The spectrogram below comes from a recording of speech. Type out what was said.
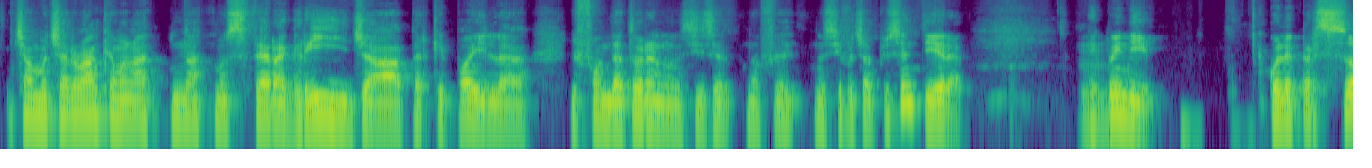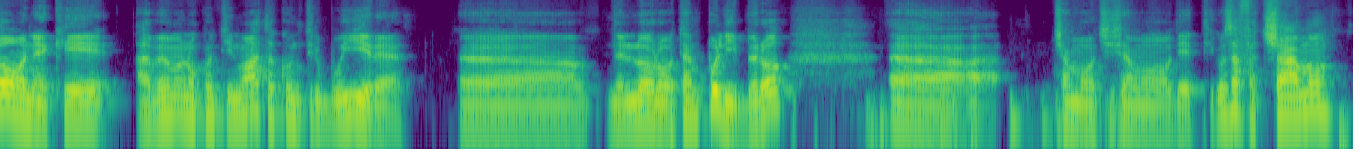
diciamo c'era anche una, un'atmosfera grigia perché poi il, il fondatore non si, non, non si, faceva più sentire. Mm. e quindi quelle persone che avevano continuato a contribuire uh, nel loro tempo libero uh, diciamo ci siamo detti cosa facciamo?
